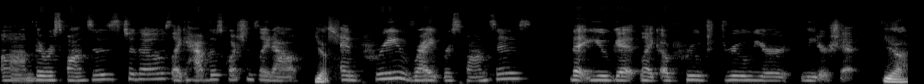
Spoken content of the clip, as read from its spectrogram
um, the responses to those, like have those questions laid out yes, and pre-write responses that you get like approved through your leadership Yeah.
